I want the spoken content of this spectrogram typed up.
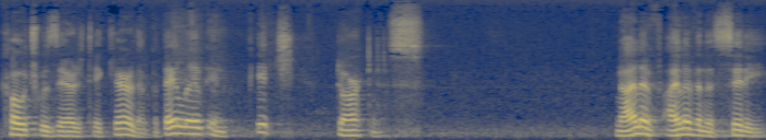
coach was there to take care of them. But they lived in pitch darkness. Now, I live, I live in the city.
